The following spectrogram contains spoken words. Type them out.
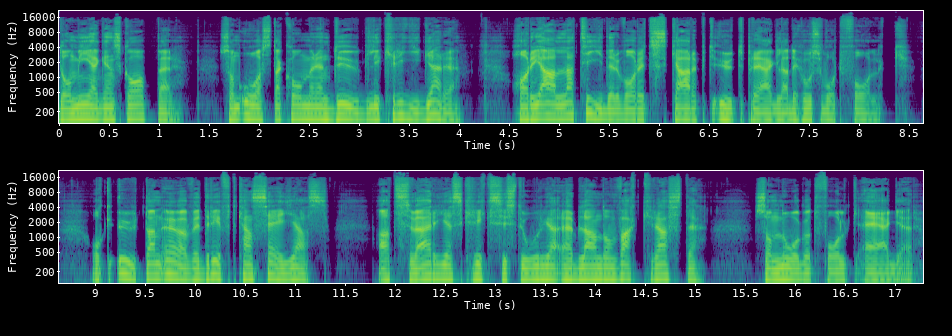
De egenskaper som åstadkommer en duglig krigare har i alla tider varit skarpt utpräglade hos vårt folk och utan överdrift kan sägas att Sveriges krigshistoria är bland de vackraste som något folk äger.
